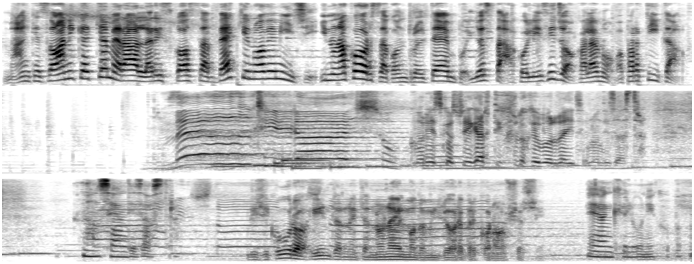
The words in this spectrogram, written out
Ma anche Sonic chiamerà alla riscossa vecchi e nuovi amici. In una corsa contro il tempo e gli ostacoli si gioca la nuova partita. Non riesco a spiegarti quello che vorrei, sono un disastro. Non sei un disastro. Di sicuro internet non è il modo migliore per conoscersi. È anche l'unico, papà.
